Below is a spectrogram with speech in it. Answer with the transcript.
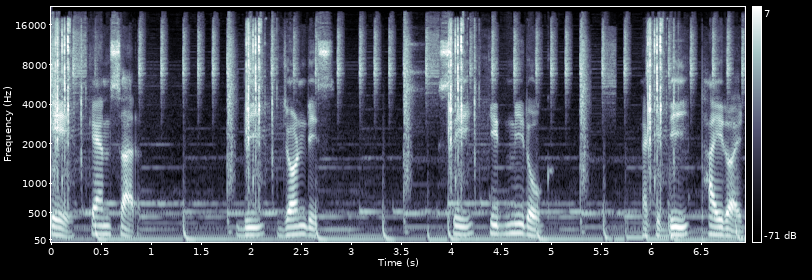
A, cancer. B, jaundice. C, kidney রোগ। নাকি ডি, থাইরয়েড।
